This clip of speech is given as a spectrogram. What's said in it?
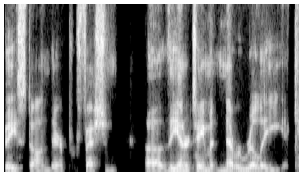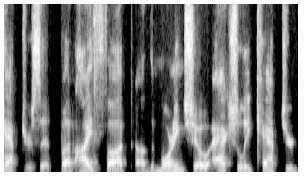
based on their profession uh, the entertainment never really captures it. But I thought uh, the morning show actually captured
